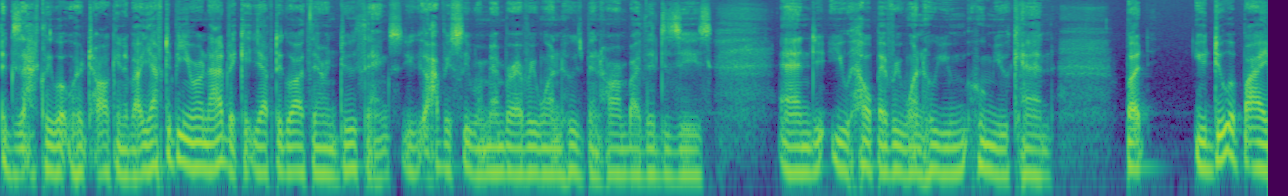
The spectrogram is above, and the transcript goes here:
exactly what we're talking about. You have to be your own advocate. You have to go out there and do things. You obviously remember everyone who's been harmed by the disease, and you help everyone who you whom you can. But you do it by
